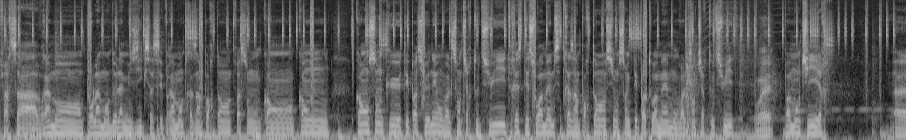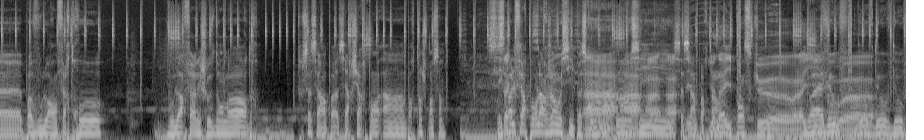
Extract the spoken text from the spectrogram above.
Faire ça vraiment pour l'amour de la musique, ça c'est vraiment très important. De toute façon, quand, quand, on, quand on sent que t'es passionné, on va le sentir tout de suite. Rester soi-même, c'est très important. Si on sent que t'es pas toi-même, on va le sentir tout de suite. Ouais. Pas mentir. Euh, pas vouloir en faire trop. Vouloir faire les choses dans l'ordre. Tout ça, c'est archi important, je pense. hein. Et pas que- le faire pour l'argent aussi, parce qu'il y en a Ah, plein ah, aussi. ah. Ça, c'est important. Il y en a, ils pensent que euh, voilà, ouais, il de faut, ouf, de euh, ouf, de ouf, de ouf.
